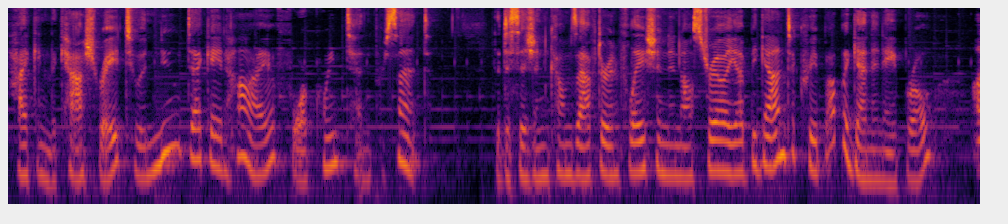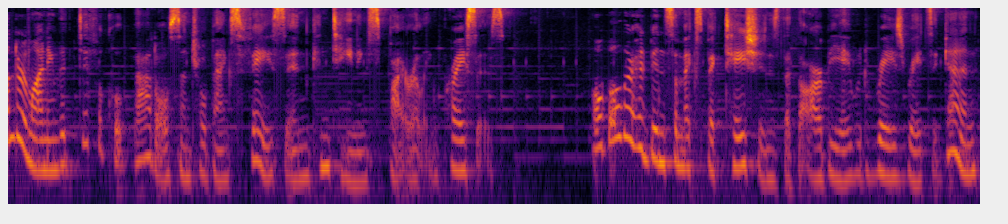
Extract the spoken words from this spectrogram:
hiking the cash rate to a new decade high of 4.10%. The decision comes after inflation in Australia began to creep up again in April, underlining the difficult battle central banks face in containing spiraling prices. Although there had been some expectations that the RBA would raise rates again,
